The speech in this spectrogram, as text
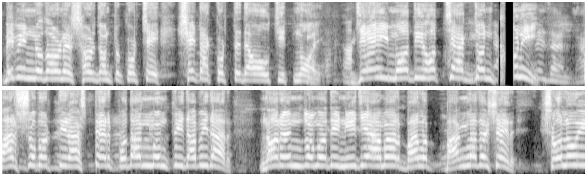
বিভিন্ন ধরনের ষড়যন্ত্র করছে, সেটা করতে দেওয়া উচিত নয়। যেই মোদি হচ্ছে একজন খুনি, পার্শ্ববর্তী রাষ্ট্রের প্রধানমন্ত্রী দাবিদার। নরেন্দ্র মোদী নিজে আমার বাল- বাংলাদেশের ষোলোই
